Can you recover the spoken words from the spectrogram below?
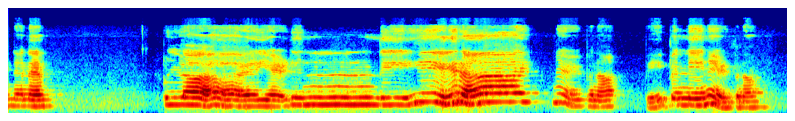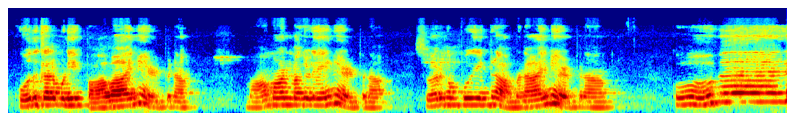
என்னென்ன? பிள்ளாய் எழுந்தீராய். எழுப்பினா பேய்ப்பெண்ணேன்னு எழுப்பினா கோதுகலமுடி பாவாய்னு எழுப்பினா மாமான் மகளேன்னு எழுப்பினா சுவர்க்கம் போகின்ற அமனாய்னு எழுப்பினா கோவல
